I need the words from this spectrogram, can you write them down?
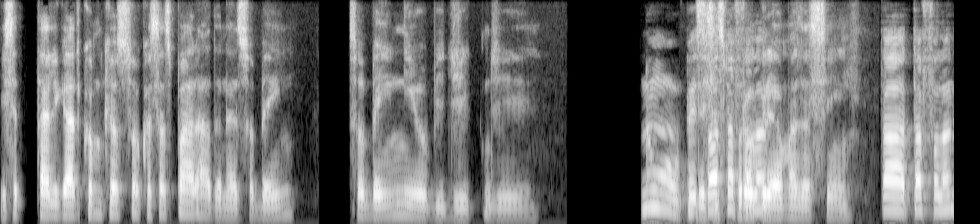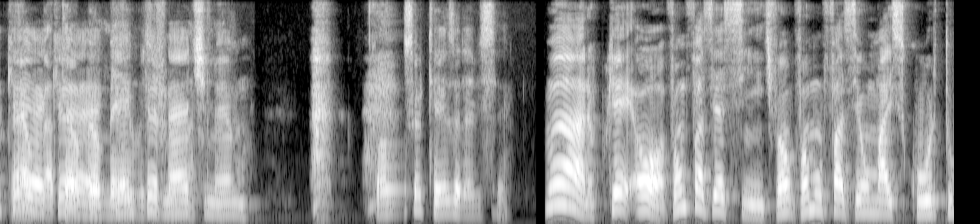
E você tá ligado como que eu sou com essas paradas, né? Sou bem, sou bem newbie de, de Não, o pessoal desses tá falando, programas assim. tá, tá falando que É, é, até que é, meu que é internet mesmo. Com certeza deve ser. Mano, porque, ó, vamos fazer assim, vamos, vamos fazer um mais curto,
